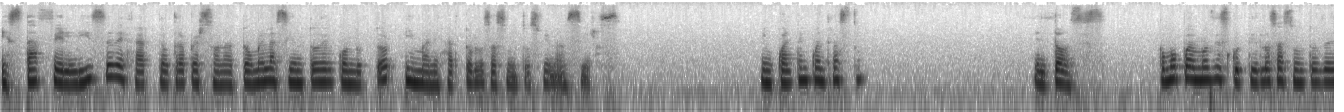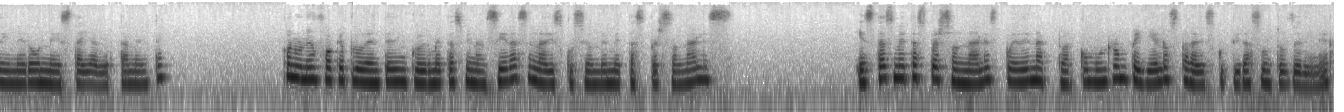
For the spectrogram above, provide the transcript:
está feliz de dejar que otra persona tome el asiento del conductor y manejar todos los asuntos financieros. ¿En cuál te encuentras tú? Entonces, ¿cómo podemos discutir los asuntos de dinero honesta y abiertamente? Con un enfoque prudente de incluir metas financieras en la discusión de metas personales. Estas metas personales pueden actuar como un rompehielos para discutir asuntos de dinero.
